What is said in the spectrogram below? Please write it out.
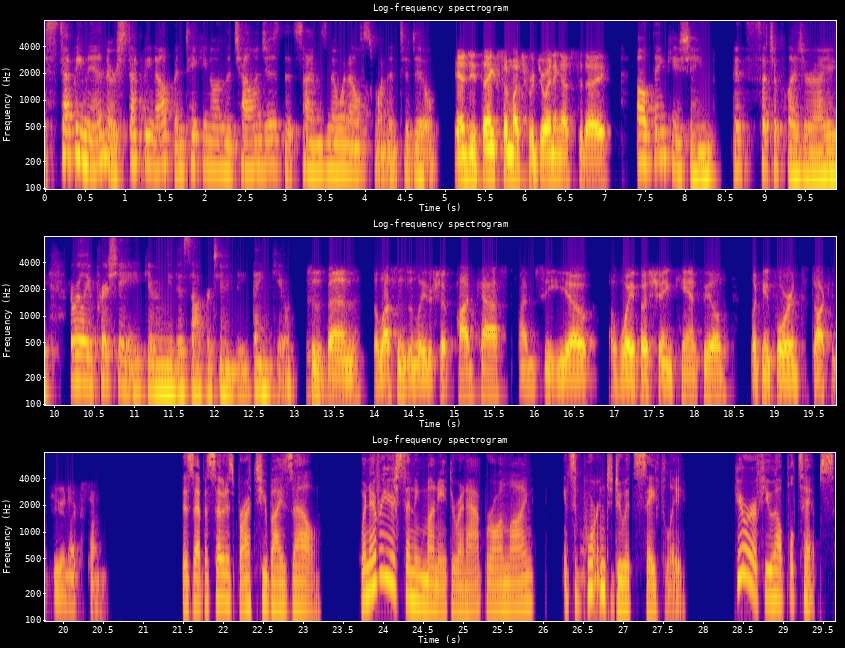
stepping in or stepping up and taking on the challenges that sometimes no one else wanted to do. Angie, thanks so much for joining us today. Oh, thank you, Shane. It's such a pleasure. I, I really appreciate you giving me this opportunity. Thank you. This has been the Lessons in Leadership podcast. I'm CEO of WIPA, Shane Canfield. Looking forward to talking to you next time. This episode is brought to you by Zelle. Whenever you're sending money through an app or online, it's important to do it safely. Here are a few helpful tips.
